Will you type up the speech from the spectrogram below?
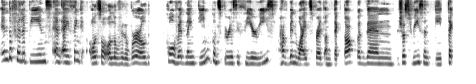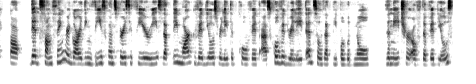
In the Philippines, and I think also all over the world, COVID 19 conspiracy theories have been widespread on TikTok, but then just recently, TikTok did something regarding these conspiracy theories that they mark videos related COVID as COVID related so that people would know the nature of the videos.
